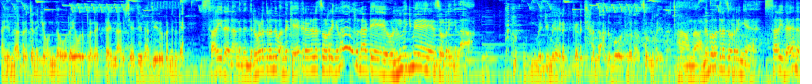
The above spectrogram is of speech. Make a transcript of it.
நான் எல்லா பிரச்சனைக்கும் இந்த ஒரே ஒரு ப்ராடக்டா எல்லா விஷயத்தையும் நான் தீர்வு கண்டுக்கிட்டேன். சரி இதை நாங்க இந்த நிறுவனத்துல இருந்து வந்து கேட்கறவங்கள சொல்றீங்களா? இல்லாட்டி உண்மைக்குமே சொல்றீங்களா? உண்மைக்குமே எனக்கு கிடைச்ச அந்த அனுபவத்துல நான் சொல்றேன் உங்க அனுபவத்துல சொல்றீங்க. சரி இதை இந்த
